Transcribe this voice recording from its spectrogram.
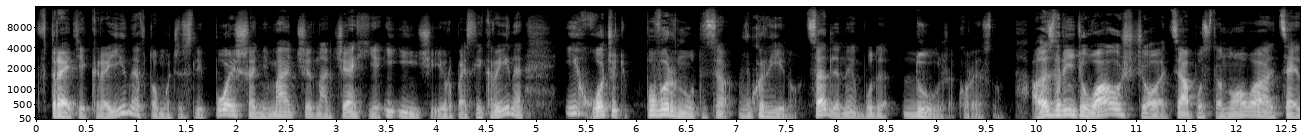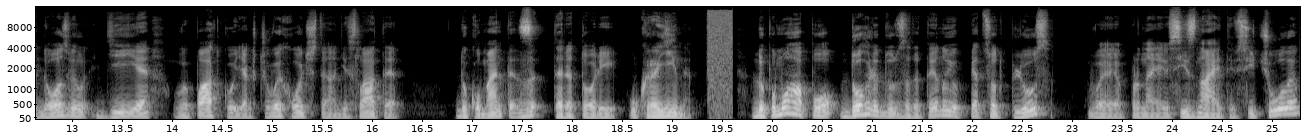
в треті країни, в тому числі Польща, Німеччина, Чехія і інші європейські країни, і хочуть повернутися в Україну. Це для них буде дуже корисно. Але зверніть увагу, що ця постанова, цей дозвіл діє у випадку, якщо ви хочете надіслати документи з території України. Допомога по догляду за дитиною 500+, ви про неї всі знаєте, всі чули.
